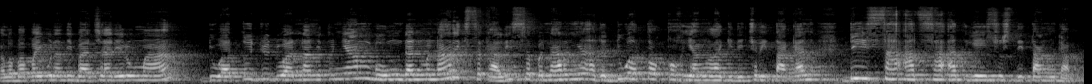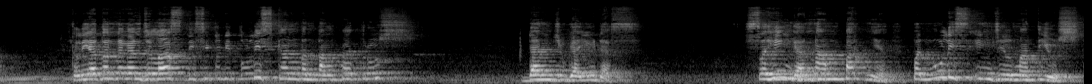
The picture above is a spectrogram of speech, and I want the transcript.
Kalau Bapak Ibu nanti baca di rumah, 27 26 itu nyambung dan menarik sekali sebenarnya ada dua tokoh yang lagi diceritakan di saat-saat Yesus ditangkap. Kelihatan dengan jelas di situ dituliskan tentang Petrus, dan juga Yudas. Sehingga nampaknya penulis Injil Matius,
